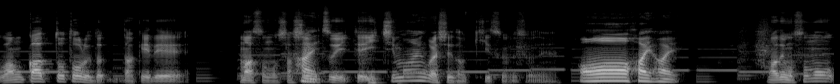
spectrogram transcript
ワンカット撮るだだけでまあその写真ついて1万円ぐらいしてた気するんですよね、ああはいはい。まあでもその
